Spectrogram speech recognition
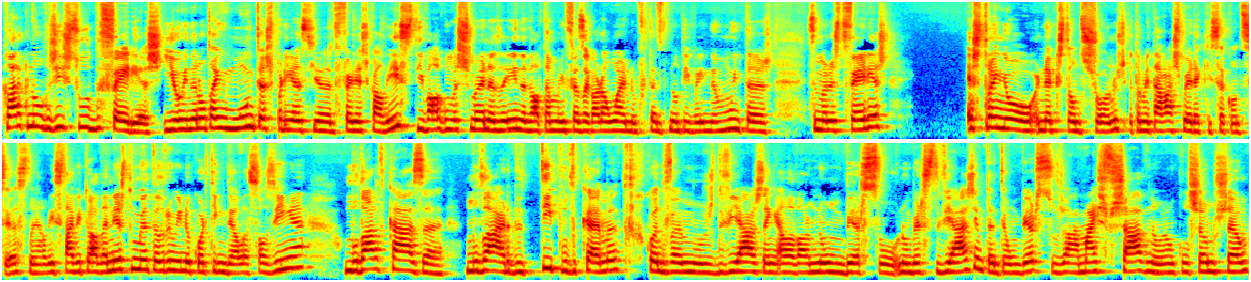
Claro que não registro de férias e eu ainda não tenho muita experiência de férias com a Alice, tive algumas semanas ainda, ela também fez agora um ano, portanto não tive ainda muitas semanas de férias. Estranhou na questão dos sonos, eu também estava à espera que isso acontecesse, não é? Alice está habituada neste momento a dormir no quartinho dela sozinha, mudar de casa, mudar de tipo de cama, porque quando vamos de viagem ela dorme num berço, num berço de viagem, portanto é um berço já mais fechado, não é um colchão no chão,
